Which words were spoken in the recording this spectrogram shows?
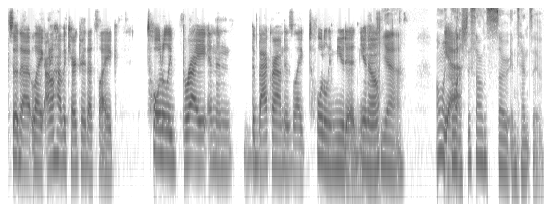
so that like i don't have a character that's like totally bright and then the background is like totally muted you know Yeah. Oh my Yeah. gosh, this sounds so intensive.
